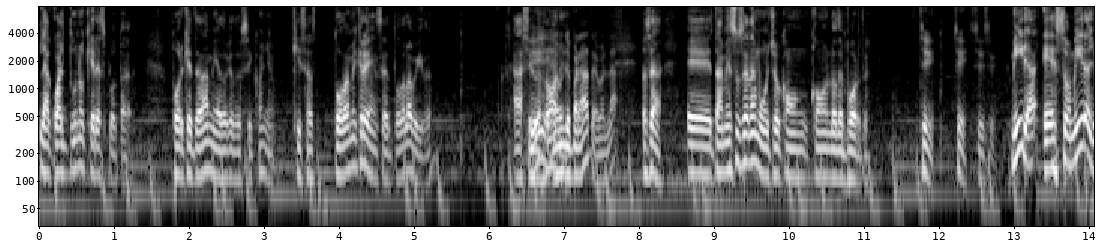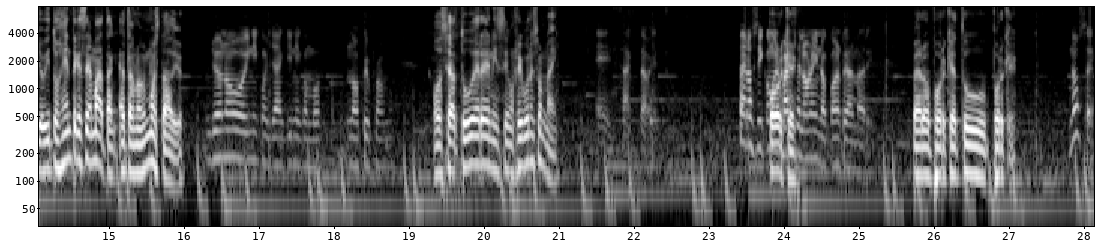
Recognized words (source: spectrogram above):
la cual tú no quieres explotar. Porque te da miedo que te decís, coño, quizás toda mi creencia de toda la vida ha Sí, sido es errónea". un disparate, ¿verdad? O sea, eh, también sucede mucho con, con los deportes. Sí, sí, sí, sí. Mira, eso, mira, yo he visto gente que se matan hasta en los mismos estadios. Yo no voy ni con Yankee ni con Boston. No free promo. O sea, tú eres ni Son River ni Son Nine. Exactamente. Pero sí con ¿Por el qué? Barcelona y no con el Real Madrid. Pero ¿por qué tú, por qué? No sé.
